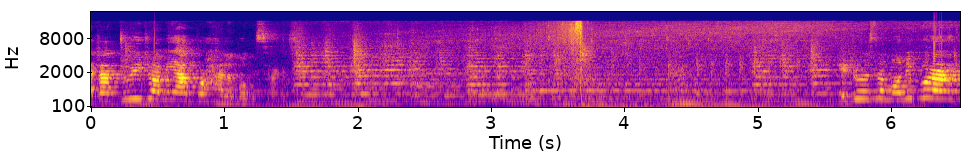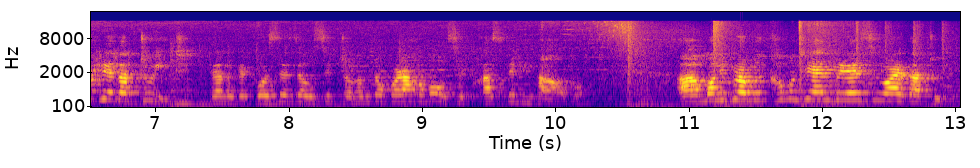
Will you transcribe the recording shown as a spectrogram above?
এটা টুইটো আমি আগবঢ়াই ল'ব বিচাৰিছোঁ এইটো হৈছে মণিপুৰ আৰক্ষীৰ এটা টুইট তেওঁলোকে কৈছে যে উচিত তদন্ত কৰা হ'ব উচিত শাস্তি বিহা হ'ব আহ, মণিপুৰৰ মুখ্যমন্ত্ৰী এন বীৰেন সিঙৰ এটা টুইট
